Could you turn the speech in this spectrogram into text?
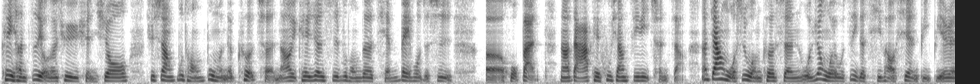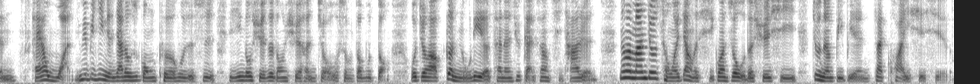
可以很自由的去选修，去上不同部门的课程，然后也可以认识不同的前辈或者是。呃，伙伴，然后大家可以互相激励成长。那加上我是文科生，我认为我自己的起跑线比别人还要晚，因为毕竟人家都是工科，或者是已经都学这东西学很久，我什么都不懂，我就要更努力了才能去赶上其他人。那慢慢就成为这样的习惯之后，我的学习就能比别人再快一些些了。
